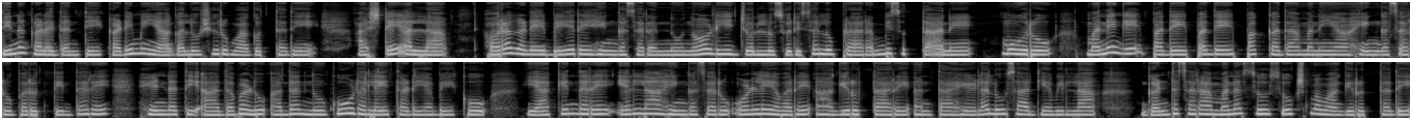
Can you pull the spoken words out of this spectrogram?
ದಿನ ಕಳೆದಂತೆ ಕಡಿಮೆಯಾಗಲು ಶುರುವಾಗುತ್ತದೆ. ಅಷ್ಟೇ ಅಲ್ಲ ಹೊರಗಡೆ ಬೇರೆ ಹೆಂಗಸರನ್ನು ನೋಡಿ ಜೊಲ್ಲು ಸುರಿಸಲು ಪ್ರಾರಂಭಿಸುತ್ತಾನೆ. ಮೂರು, ಮನೆಗೆ ಪದೇ ಪದೇ ಪಕ್ಕದ ಮನೆಯ ಹೆಂಗಸರು ಬರುತ್ತಿದ್ದರೆ ಹೆಂಡತಿ ಆದವಳು ಅದನ್ನು ಕೂಡಲೇ ತಡೆಯಬೇಕು. ಯಾಕೆಂದರೆ ಎಲ್ಲ ಹೆಂಗಸರು ಒಳ್ಳೆಯವರೇ ಆಗಿರುತ್ತಾರೆ ಅಂತ ಹೇಳಲು ಸಾಧ್ಯವಿಲ್ಲ. ಗಂಡಸರ ಮನಸ್ಸು ಸೂಕ್ಷ್ಮವಾಗಿರುತ್ತದೆ.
